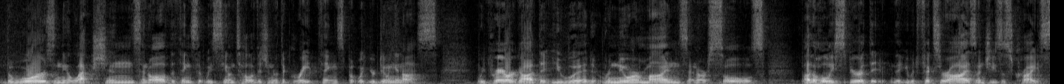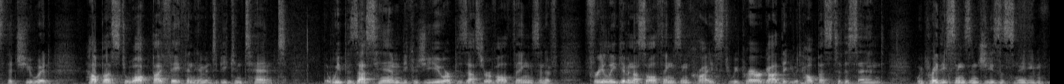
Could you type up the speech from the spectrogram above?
the wars and the elections and all of the things that we see on television are the great things, but what you're doing in us. We pray, our God, that you would renew our minds and our souls by the Holy Spirit, that, that you would fix our eyes on Jesus Christ, that you would help us to walk by faith in him and to be content that we possess him because you are possessor of all things and have freely given us all things in Christ. We pray, our God, that you would help us to this end. We pray these things in Jesus' name.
